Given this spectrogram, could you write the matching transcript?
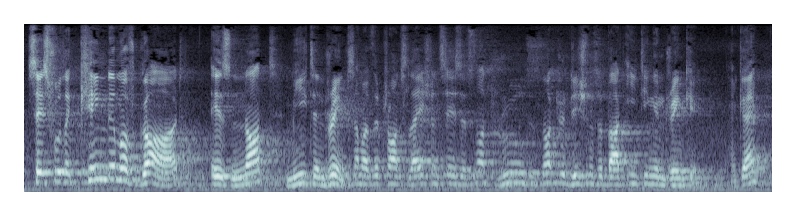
It says, For the kingdom of God is not meat and drink. Some of the translation says it's not rules, it's not traditions about eating and drinking. Okay?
